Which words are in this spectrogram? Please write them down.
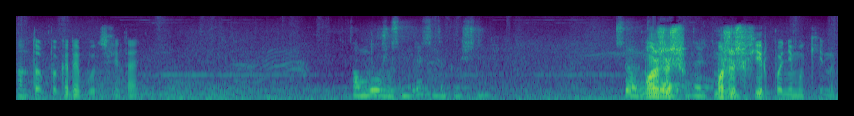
Он то по КД будет слетать. Там ужас, смотрите, это конечно. Все, Можешь, можешь фир по нему кинуть.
